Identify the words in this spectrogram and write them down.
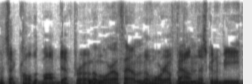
what's that called? The Bob Depro Memorial Fountain. Memorial Memorial fountain mm-hmm. that's going to be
